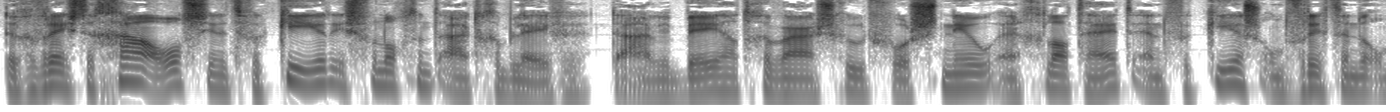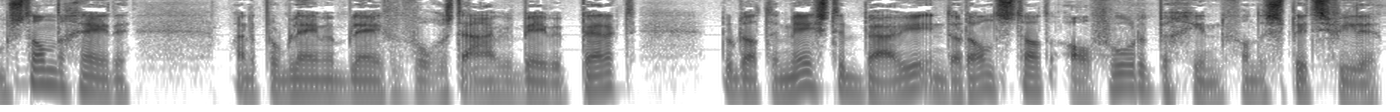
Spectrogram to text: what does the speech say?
De gevreesde chaos in het verkeer is vanochtend uitgebleven. De AWB had gewaarschuwd voor sneeuw en gladheid en verkeersontwrichtende omstandigheden. Maar de problemen bleven volgens de AWB beperkt... doordat de meeste buien in de Randstad al voor het begin van de spits vielen.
